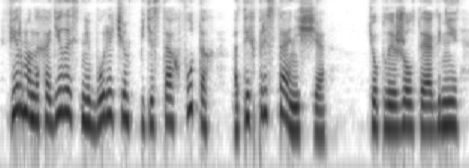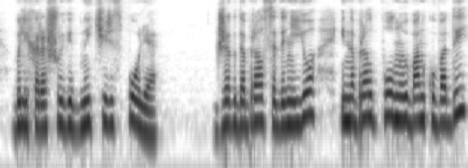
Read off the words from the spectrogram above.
Ферма находилась не более чем в пятистах футах от их пристанища. Теплые желтые огни были хорошо видны через поле. Джек добрался до нее и набрал полную банку воды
